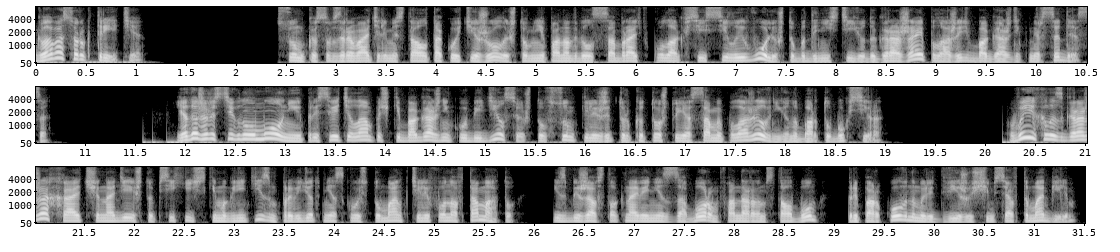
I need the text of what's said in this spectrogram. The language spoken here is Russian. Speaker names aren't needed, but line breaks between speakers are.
Глава 43. Сумка со взрывателями стала такой тяжелой, что мне понадобилось собрать в кулак все силы и волю, чтобы донести ее до гаража и положить в багажник Мерседеса. Я даже расстегнул молнию и при свете лампочки багажника убедился, что в сумке лежит только то, что я сам и положил в нее на борту буксира. Выехал из гаража Хатча, надеясь, что психический магнетизм проведет меня сквозь туман к телефону-автомату, избежав столкновения с забором, фонарным столбом припаркованным или движущимся автомобилем.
